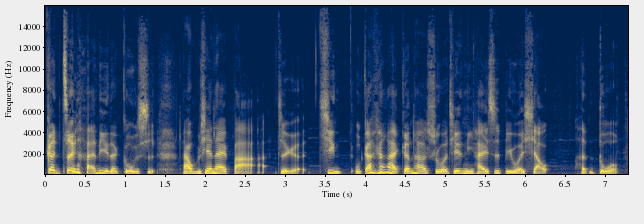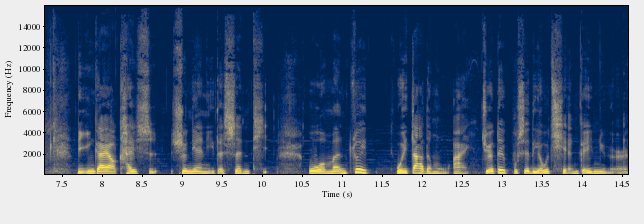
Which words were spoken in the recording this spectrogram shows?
更震撼力的故事。来，我们现在把这个进，我刚刚还跟她说，其实你还是比我小很多，你应该要开始训练你的身体。我们最伟大的母爱，绝对不是留钱给女儿，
